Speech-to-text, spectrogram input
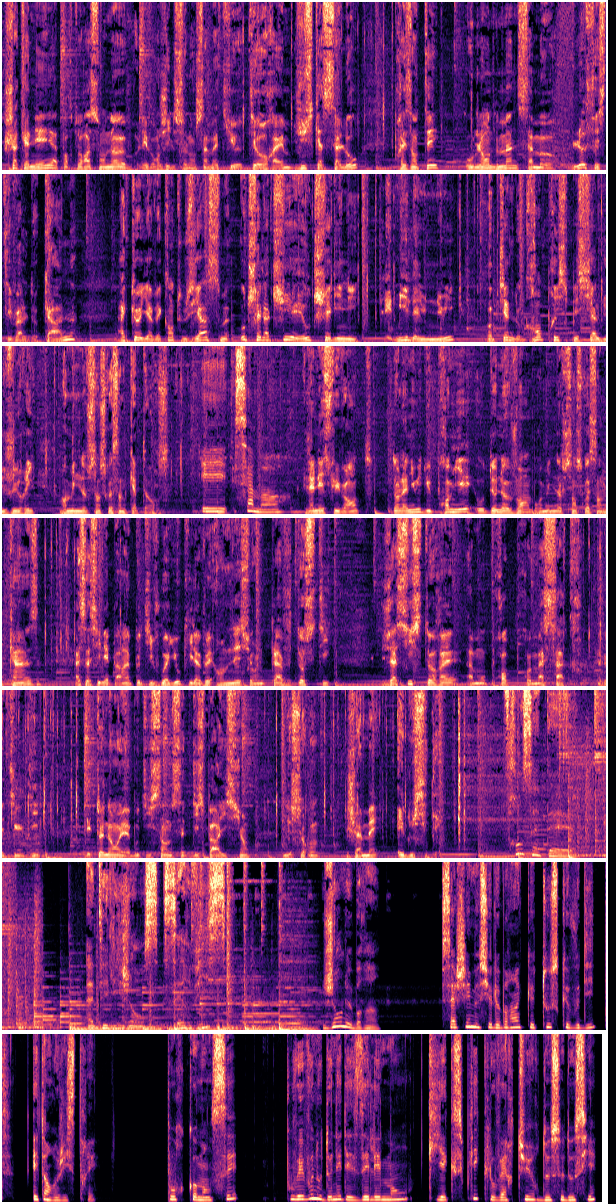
Chaque année apportera son œuvre, l'Évangile selon saint Matthieu, Théorème, jusqu'à Salo, présenté au lendemain de sa mort. Le Festival de Cannes accueille avec enthousiasme Uccellacci et Uccellini. Les Mille et une nuits obtiennent le grand prix spécial du jury en 1974. Et sa mort L'année suivante, dans la nuit du 1er au 2 novembre 1975, assassiné par un petit voyou qu'il avait emmené sur une plage d'Ostie. J'assisterai à mon propre massacre, avait-il dit. Les tenants et aboutissants de cette disparition ne seront jamais élucidés. France Inter. Intelligence, service. Jean Lebrun. Sachez, monsieur Lebrun, que tout ce que vous dites est enregistré. Pour commencer, pouvez-vous nous donner des éléments qui expliquent l'ouverture de ce dossier?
